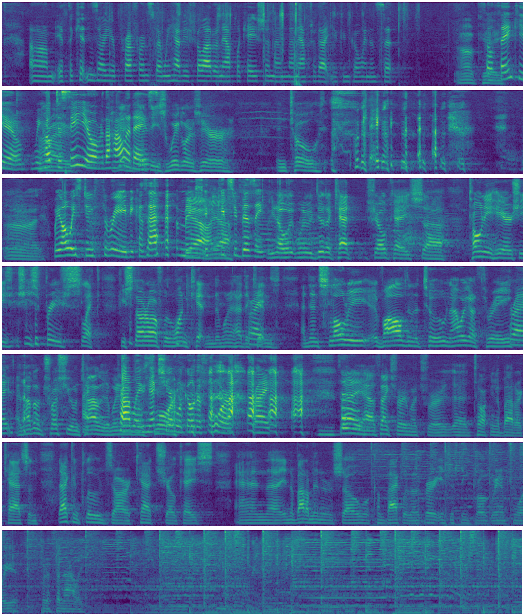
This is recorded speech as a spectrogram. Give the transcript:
Um, if the kittens are your preference, then we have you fill out an application, and then after that, you can go in and sit. Okay. So thank you. We All hope to see you over the Get- Get holidays. these wigglers here in tow. Okay. All right. we always do three because that makes Yeah, you, yeah. keeps you busy. You know, when we do the cat showcase, uh, Tony here, she's, she's pretty slick. She started off with one kitten, then we had the Right. kittens, and then slowly evolved into two. Now we got three. Right. And I don't trust you entirely. win Probably next four. year we'll go to four. right. So anyhow, thanks very much for uh, talking about our cats, and that concludes our cat showcase. And uh, in about a minute or so, we'll come back with a very interesting program for you for the finale.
